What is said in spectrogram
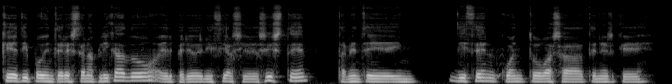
qué tipo de interés te han aplicado, el periodo inicial si existe, también te dicen cuánto vas a tener que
